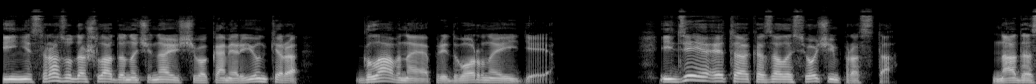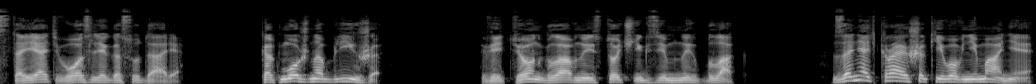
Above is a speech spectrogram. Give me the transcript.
И не сразу дошла до начинающего камер-юнкера главная придворная идея. Идея эта оказалась очень проста. Надо стоять возле государя, как можно ближе, ведь он главный источник земных благ занять краешек его внимания,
